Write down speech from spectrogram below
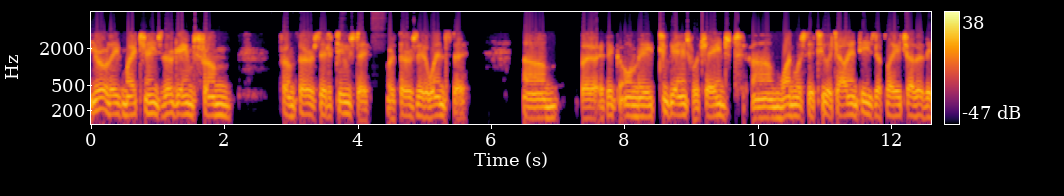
EuroLeague might change their games from from Thursday to Tuesday or Thursday to Wednesday. Um, but I think only two games were changed. Um, one was the two Italian teams that play each other. They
